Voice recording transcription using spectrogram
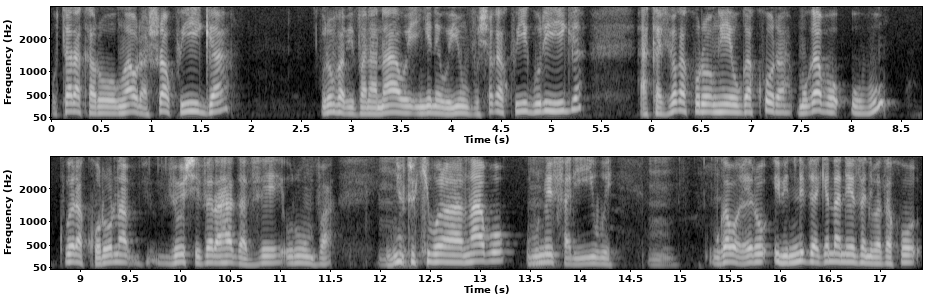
utarakaronka urashobora kwiga urumva bivana nawe ingene wiyumva ushaka kwiga uriga akazi bakakuronkeye ugakora. Mugabo ubu kubera korona vyose vyarahagaze urumva ntitukibonana nabo umuntu wese ari iwe. Mugabo rero ibintu nivyagenda neza nibaza ko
